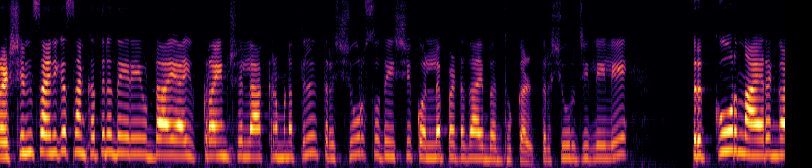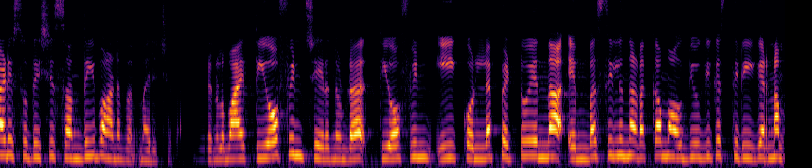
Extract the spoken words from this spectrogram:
റഷ്യൻ സൈനിക സംഘത്തിന് നേരെയുണ്ടായ യുക്രൈൻ ഷെല്ലാക്രമണത്തിൽ തൃശൂർ സ്വദേശി കൊല്ലപ്പെട്ടതായി ബന്ധുക്കൾ. തൃശൂർ ജില്ലയിലെ തൃക്കൂർ നായരങ്ങാടി സ്വദേശി സന്ദീപാണ് മരിച്ചത്. വിവരങ്ങളുമായി തിയോഫിൻ ചേരുന്നുണ്ട്. തിയോഫിൻ ഈ കൊല്ലപ്പെട്ടു എന്ന എംബസിയിൽ നിന്നടക്കം ഔദ്യോഗിക സ്ഥിരീകരണം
